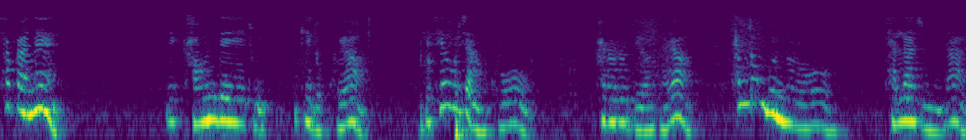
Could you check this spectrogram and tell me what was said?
사과는 이 가운데에 좀 이렇게 놓고요. 이렇게 세우지 않고 가로로 뉘어서요. 3등분으로 잘라줍니다.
